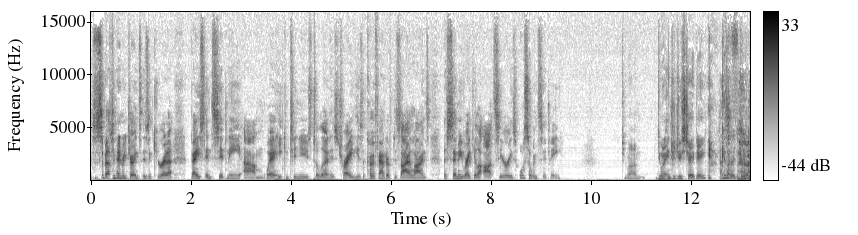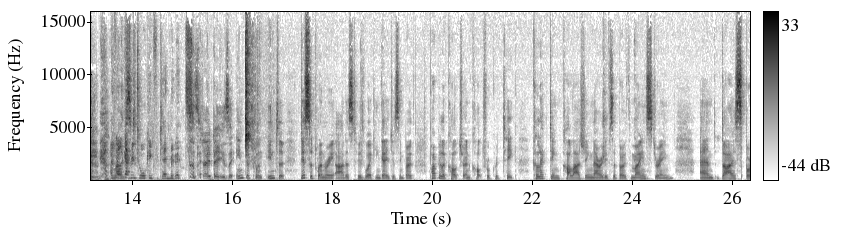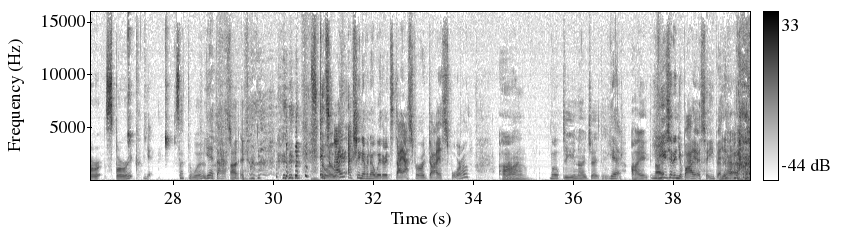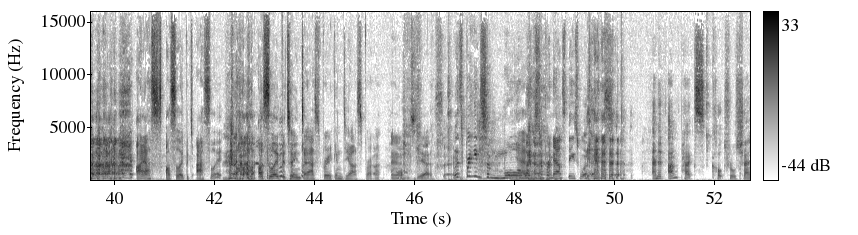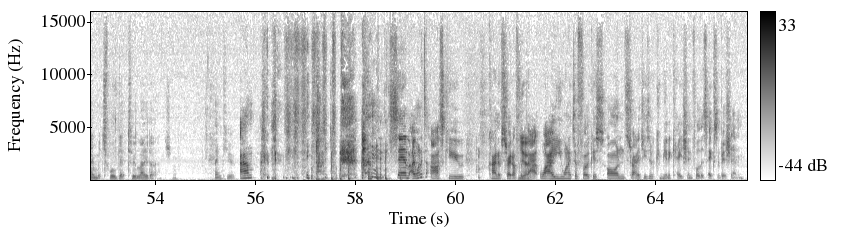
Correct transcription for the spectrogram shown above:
Sebastian Henry Jones is a curator based in Sydney, um, where he continues to learn his trade. He's the co-founder of Desire Lines, a semi-regular art series, also in Sydney. Do you want to do you want to introduce JD? Because I, JD I feel like I've been talking for ten minutes. JD is an interdisciplinary artist whose work engages in both popular culture and cultural critique, collecting, collaging narratives of both mainstream and diasporic. yeah, Is that the word? yeah, diaspora. Uh, it's. I actually never know whether it's diaspora or diaspora. Right. Well, do you know JD? yeah, I you I, use it in your bio, so you better. yeah. I os- oscillate bet- oscillate oscillate between diasporic and diaspora, and oh. yeah. So Let's bring in some more Yeah. ways to pronounce these words. And it unpacks cultural shame, which we'll get to later. Thank you. Um, um, Seb, I wanted to ask you, kind of straight off the Yeah. bat, why you wanted to focus on strategies of communication for this exhibition.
